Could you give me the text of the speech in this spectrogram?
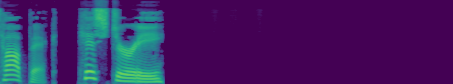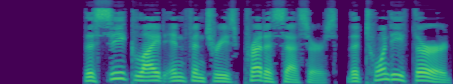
Topic: History The Sikh Light Infantry's predecessors, the 23rd,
